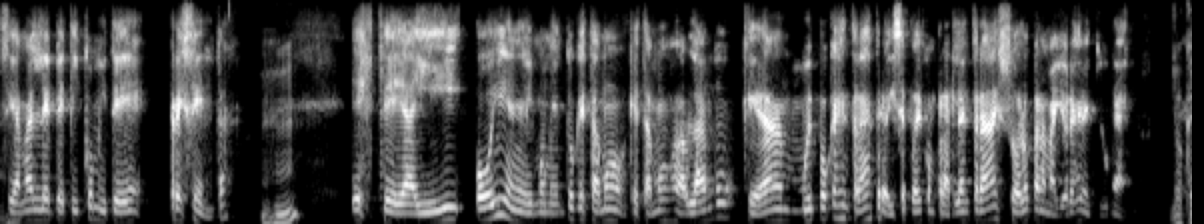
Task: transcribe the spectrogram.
se llama Le Petit Comité Presenta. este, ahí, hoy, en el momento que estamos, que estamos hablando, quedan muy pocas entradas, pero ahí se puede comprar la entrada, es solo para mayores de 21 años. Ok.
